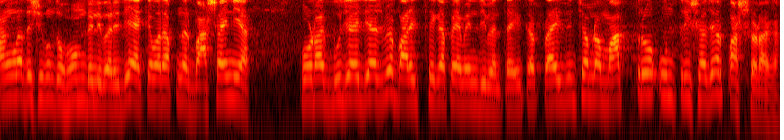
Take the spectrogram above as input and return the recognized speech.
বাংলাদেশে কিন্তু হোম ডেলিভারি দিই একেবারে আপনার বাসায় নিয়ে প্রোডাক্ট বুঝাই দিয়ে আসবে, বাড়ির থেকে পেমেন্ট দিবেন। তাই এটার প্রাইস নিচ্ছি আমরা মাত্র উনত্রিশ হাজার পাঁচশো টাকা।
